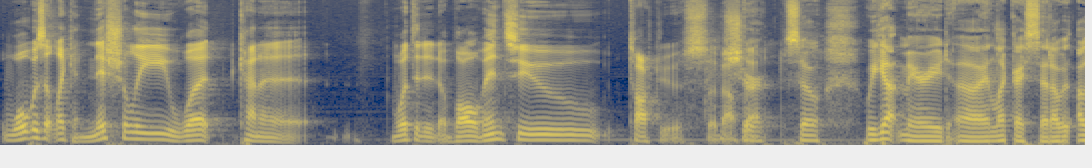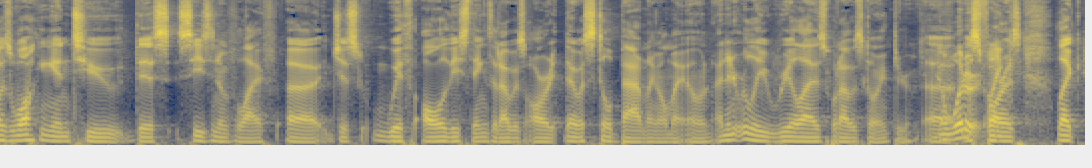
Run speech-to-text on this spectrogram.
what was it like initially? What kind of what did it evolve into? Talk to us about sure. that. So we got married, uh, and like I said, I was, I was walking into this season of life uh, just with all of these things that I was already that I was still battling on my own. I didn't really realize what I was going through. Uh, and what are, as far like, as like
